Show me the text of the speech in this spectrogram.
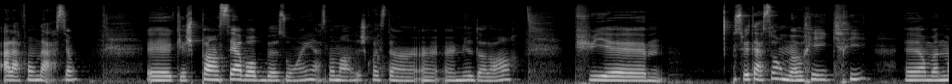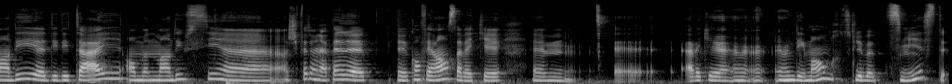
à la fondation, euh, que je pensais avoir besoin. À ce moment-là, je crois que c'était un, un, un 1000 Puis, euh, suite à ça, on m'a réécrit. Euh, on m'a demandé des détails. On m'a demandé aussi... j'ai fait un appel conférence avec, avec un, des membres du Club Optimiste.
